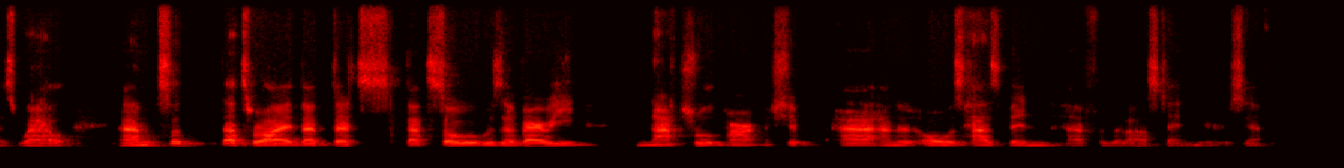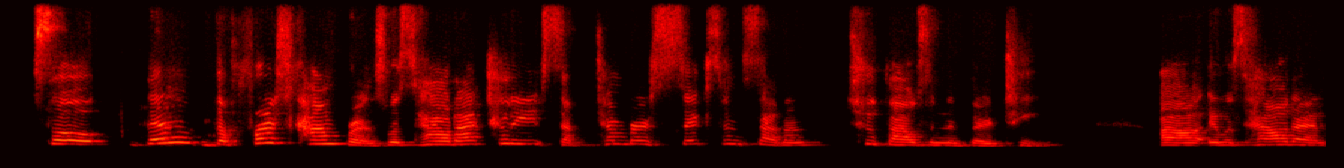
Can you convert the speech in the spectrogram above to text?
as well. Um, so that's right, that, that's, that's, so it was a very natural partnership, uh, and it always has been, uh, for the last ten years, yeah. So then the first conference was held actually September sixth and seventh, two thousand and thirteen. Uh, it was held at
